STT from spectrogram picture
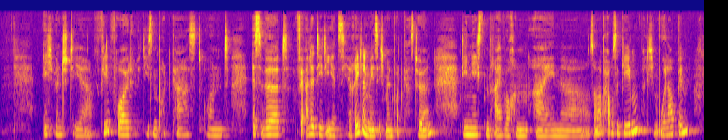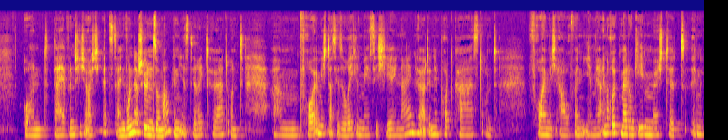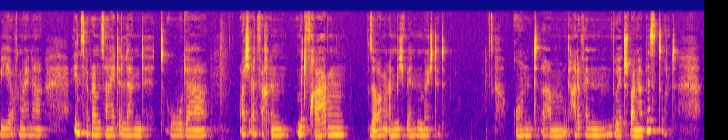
Ich wünsche dir viel Freude mit diesem Podcast und es wird für alle die, die jetzt hier regelmäßig meinen Podcast hören, die nächsten drei Wochen eine Sommerpause geben, weil ich im Urlaub bin. Und daher wünsche ich euch jetzt einen wunderschönen Sommer, wenn ihr es direkt hört und ähm, freue mich, dass ihr so regelmäßig hier hineinhört in den Podcast und freue mich auch, wenn ihr mir eine Rückmeldung geben möchtet, irgendwie auf meiner Instagram-Seite landet oder euch einfach in, mit Fragen, Sorgen an mich wenden möchtet. Und ähm, gerade wenn du jetzt schwanger bist und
